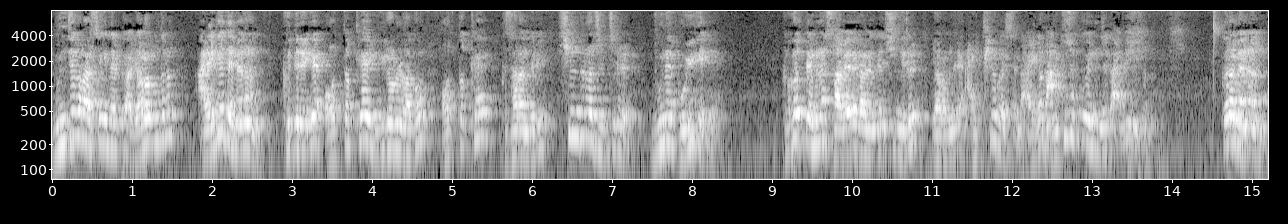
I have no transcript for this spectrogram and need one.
문제가 발생이 될까? 여러분들은 알게 되면은 그들에게 어떻게 위로를 하고 어떻게 그 사람들이 힘들어질지를 눈에 보이게 돼요. 그것 때문에 사배에 관련된 심리를 여러분들이 알 필요가 있어요. 나이가 많고 적고의 문제가 아니에요, 이거는. 그러면은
